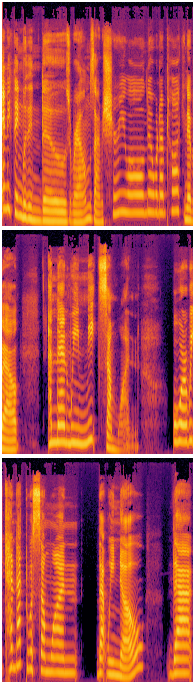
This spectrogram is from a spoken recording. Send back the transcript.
anything within those realms. I'm sure you all know what I'm talking about. And then we meet someone or we connect with someone that we know that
